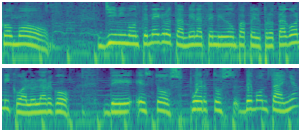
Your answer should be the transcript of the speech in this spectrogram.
cómo Jimmy Montenegro también ha tenido un papel protagónico a lo largo de estos puertos de montaña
